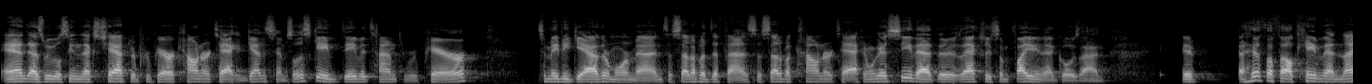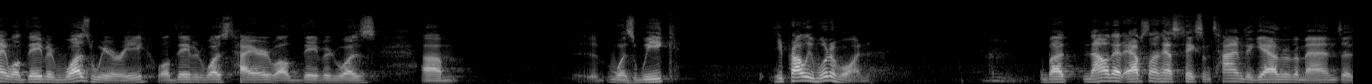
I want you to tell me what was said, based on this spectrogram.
and as we will see in the next chapter, prepare a counterattack against him. So this gave David time to prepare, to maybe gather more men, to set up a defense, to set up a counterattack. And we're going to see that there's actually some fighting that goes on. If Ahithophel came that night while David was weary, while David was tired, while David was, um, was weak. He probably would have won. But now that Absalom has to take some time to gather the men, to,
